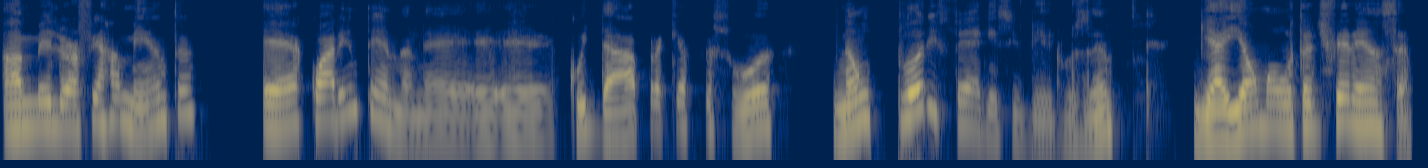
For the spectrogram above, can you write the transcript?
a melhor ferramenta é quarentena, né? É, é cuidar para que a pessoa não prolifere esse vírus, né? E aí é uma outra diferença.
